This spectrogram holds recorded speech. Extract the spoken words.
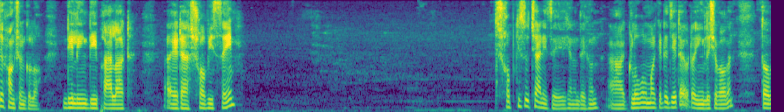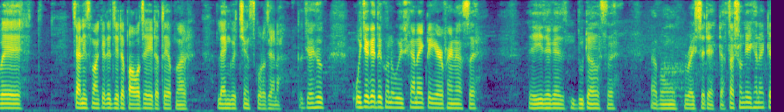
যে ফাংশনগুলো ডিলিং ডিপ অ্যালার্ট এটা সবই সেম সব কিছু চাইনিজে এখানে দেখুন গ্লোবাল মার্কেটে যেটা, ওটা ইংলিশে পাবেন। তবে চাইনিজ মার্কেটে যেটা পাওয়া যায়, এটাতে আপনার ল্যাঙ্গুয়েজ চেঞ্জ করা যায় না। তো যাই হোক, ওই জায়গায় দেখুন, ওইখানে একটা ইয়ারফাইন আছে, এই জায়গায় দুটা আছে, এবং রাইট সাইডে একটা। তার সঙ্গে এখানে একটা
